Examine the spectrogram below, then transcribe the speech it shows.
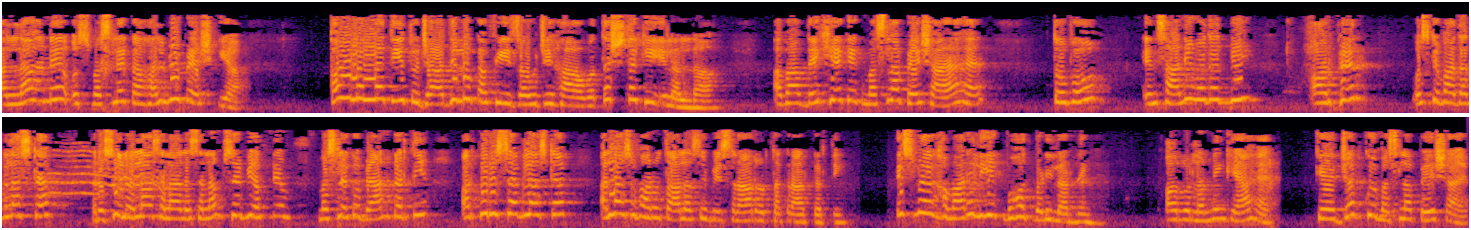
اللہ نے اس مسئلے کا حل بھی پیش کیا۔ قول اللہ تی تجادل کفی زوجہا و تشتکی اللہ اب آپ دیکھیے کہ ایک مسئلہ پیش آیا ہے، تو وہ انسانی مدد بھی، اور پھر اس کے بعد اگلا اسٹیپ رسول اللہ صلی اللہ علیہ وسلم سے بھی اپنے مسئلے کو بیان کرتی ہیں، اور پھر اس سے اگلا اسٹیپ اللہ سبحان و تعالیٰ سے بھی اصرار اور تکرار کرتی۔ اس میں ہمارے لیے ایک بہت بڑی لرننگ ہے۔ اور وہ لرننگ کیا ہے کہ جب کوئی مسئلہ پیش آئے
